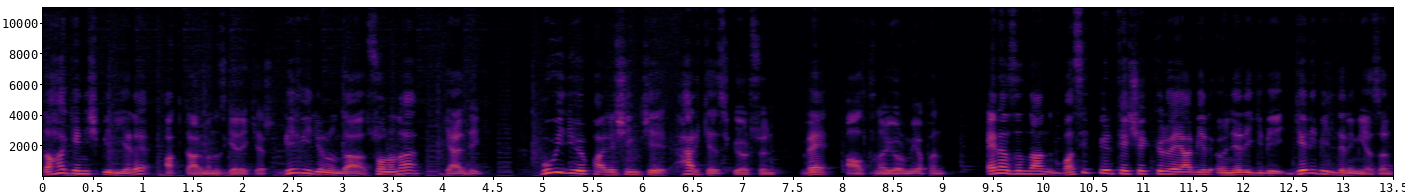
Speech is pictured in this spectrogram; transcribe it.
daha geniş bir yere aktarmanız gerekir. Bir videonun daha sonuna geldik. Bu videoyu paylaşın ki herkes görsün ve altına yorum yapın. En azından basit bir teşekkür veya bir öneri gibi geri bildirim yazın.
